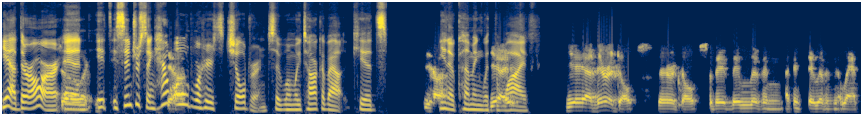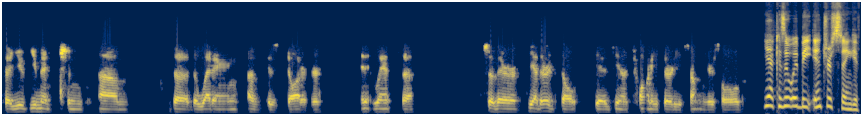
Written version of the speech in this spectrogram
Yeah, there are, so, and like, it, it's interesting. How yeah. old were his children? So when we talk about kids, yeah. you know, coming with yeah, the wife. Yeah, they're adults. They're adults. So they, they live in. I think they live in Atlanta. You you mentioned um, the the wedding of his daughter in Atlanta. So they're yeah they're adult kids. You know, 20, 30 something years old. Yeah, because it would be interesting if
